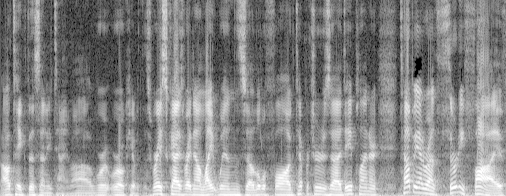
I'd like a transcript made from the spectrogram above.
I'll take this anytime. Uh, we're, we're okay with this. Gray skies right now, light winds, a little fog. Temperatures, uh, day planner, topping at around 35.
